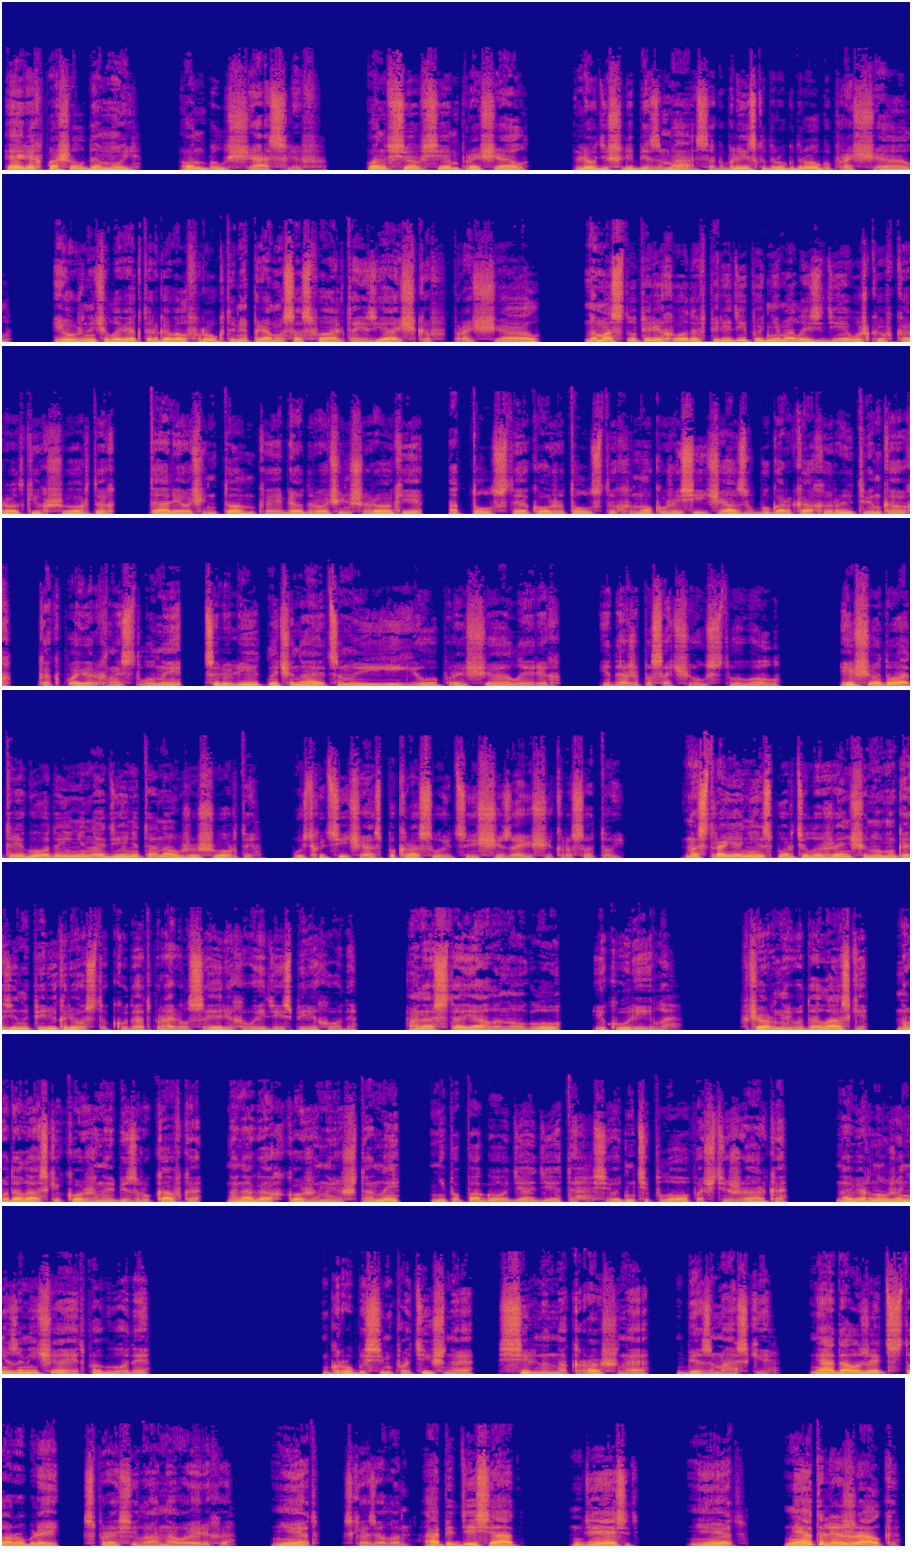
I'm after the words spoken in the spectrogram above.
Эрих пошел домой. Он был счастлив. Он все всем прощал. Люди шли без масок, близко друг к другу, прощал. Южный человек торговал фруктами прямо с асфальта, из ящиков, прощал. На мосту перехода впереди поднималась девушка в коротких шортах, талия очень тонкая, бедра очень широкие, а толстая кожа толстых ног уже сейчас в бугорках и рытвинках, как поверхность луны. Целлюлит начинается, но и ее прощал Эрих и даже посочувствовал. Еще два-три года и не наденет она уже шорты, пусть хоть сейчас покрасуется исчезающей красотой. Настроение испортила женщина у магазина «Перекресток», куда отправился Эрих, выйдя из перехода. Она стояла на углу и курила. В черной водолазке, на водолазке кожаная безрукавка, на ногах кожаные штаны, не по погоде одета. Сегодня тепло, почти жарко. Наверное, уже не замечает погоды. Грубо симпатичная, сильно накрашенная, без маски. «Не одолжить сто рублей?» — спросила она у Эриха. «Нет», — сказал он. «А пятьдесят?» «Десять». «Нет». «Нет или жалко?»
